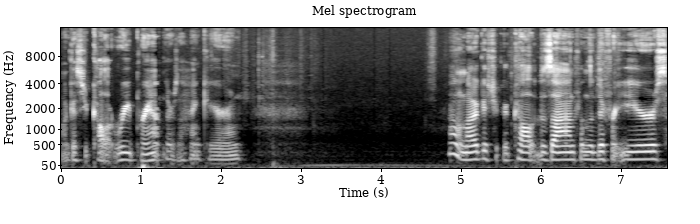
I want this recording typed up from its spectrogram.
I guess you'd call it reprint. There's a Hank Aaron. I don't know, I guess you could call it design from the different years.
